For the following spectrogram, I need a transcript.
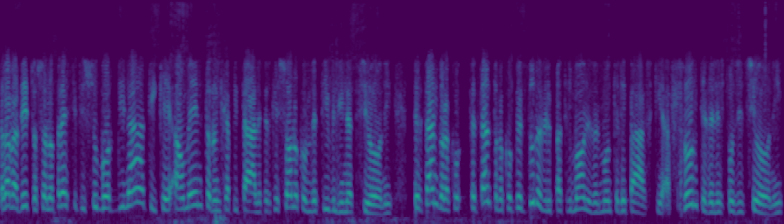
però va detto sono prestiti subordinati che aumentano il capitale perché sono convertibili in azioni, pertanto la, pertanto la, copertura del patrimonio del Monte dei Paschi a fronte delle esposizioni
